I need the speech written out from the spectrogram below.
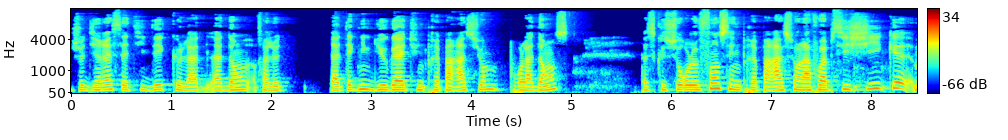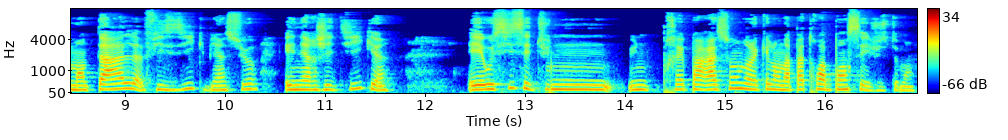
je dirais cette idée que la, la danse enfin le, la technique du yoga est une préparation pour la danse parce que sur le fond c'est une préparation à la fois psychique mentale physique bien sûr énergétique et aussi, c'est une, une préparation dans laquelle on n'a pas trop à penser, justement.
